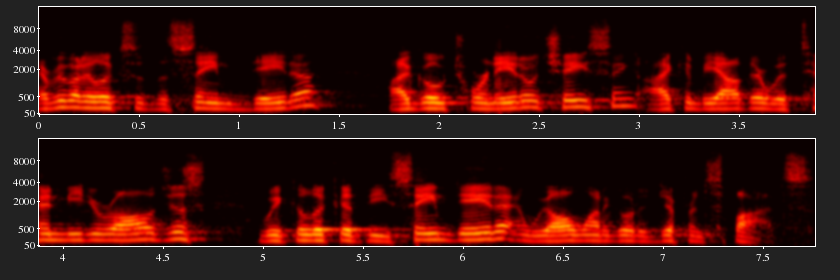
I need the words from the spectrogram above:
Everybody looks at the same data. I go tornado chasing. I can be out there with 10 meteorologists. We can look at the same data, and we all want to go to different spots.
